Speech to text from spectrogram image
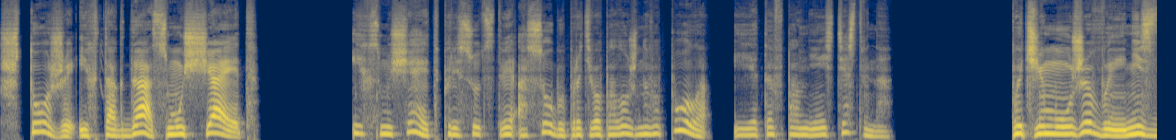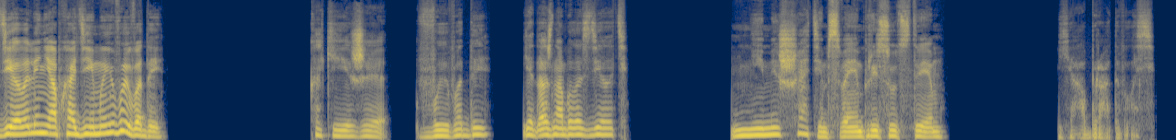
Что же их тогда смущает? Их смущает присутствие особы противоположного пола, и это вполне естественно. Почему же вы не сделали необходимые выводы? Какие же выводы я должна была сделать? Не мешать им своим присутствием. Я обрадовалась.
